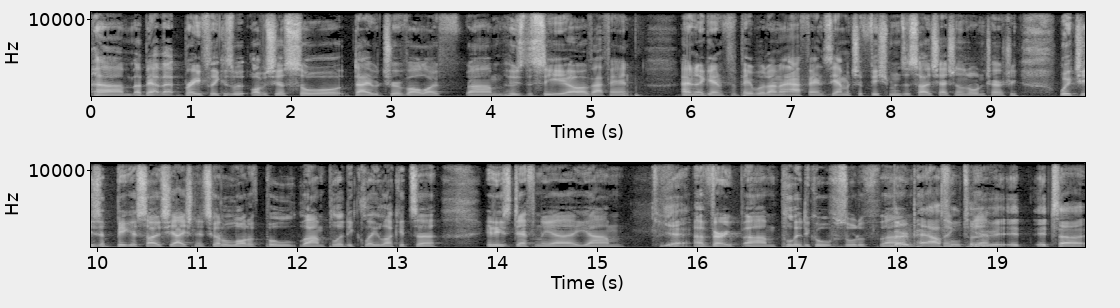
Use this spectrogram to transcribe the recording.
um, about that briefly because obviously I saw David Ciaravolo, um, who's the CEO of AFANT. And again, for people that don't know, AFANT's the Amateur Fishermen's Association of the Northern Territory, which is a big association. It's got a lot of pull um, politically, like it's a, it is definitely a, um, Yeah. a very um, political sort of um, very powerful thing. too. Yeah. It, it's uh,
